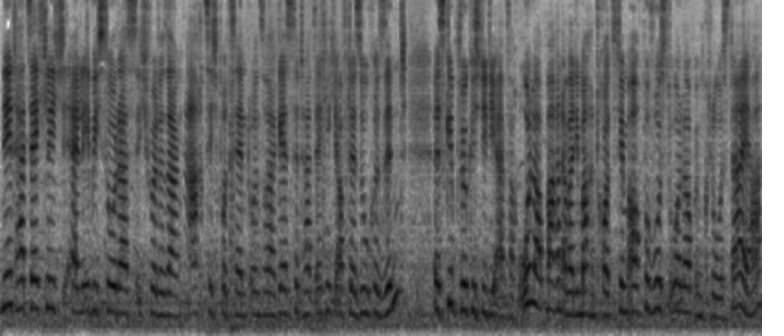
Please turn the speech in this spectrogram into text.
Nee, tatsächlich erlebe ich so, dass ich würde sagen, 80 Prozent Prozent unserer Gäste tatsächlich auf der Suche sind. Es gibt wirklich die, die einfach Urlaub machen, aber die machen trotzdem auch bewusst Urlaub im Kloster, ja.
